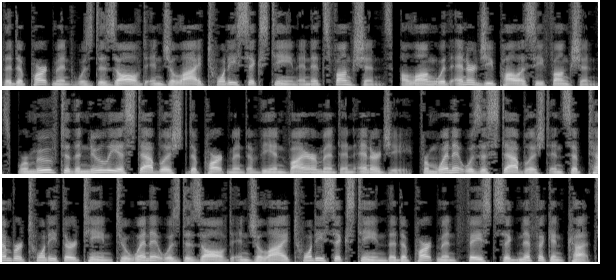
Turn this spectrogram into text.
The department was dissolved in July 2016 and its functions, along with energy policy functions, were moved to the newly established Department of the Environment and Energy, from when it was established in September 2013 to when it was dissolved in July 2016 the department faced significant cuts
